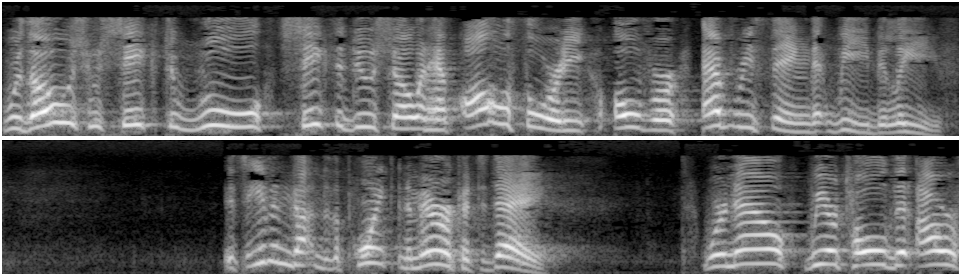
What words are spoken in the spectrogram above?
where those who seek to rule seek to do so and have all authority over everything that we believe. It's even gotten to the point in America today where now we are told that our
